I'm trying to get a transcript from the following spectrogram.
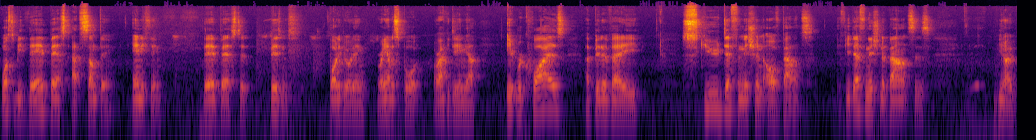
wants to be their best at something, anything, their best at business, bodybuilding or any other sport or academia, it requires a bit of a skewed definition of balance. If your definition of balance is, you know,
